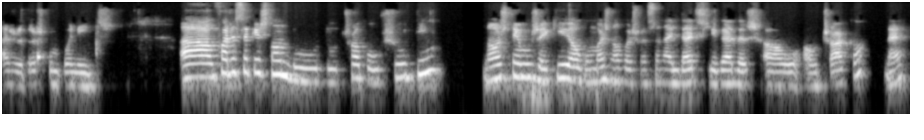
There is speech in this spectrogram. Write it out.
as outras componentes. Uh, fora essa questão do, do troubleshooting, nós temos aqui algumas novas funcionalidades ligadas ao, ao tracker, né?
